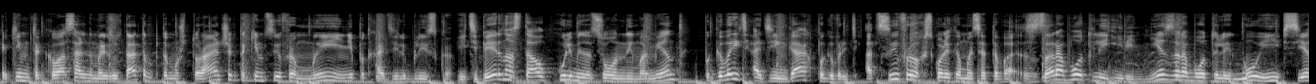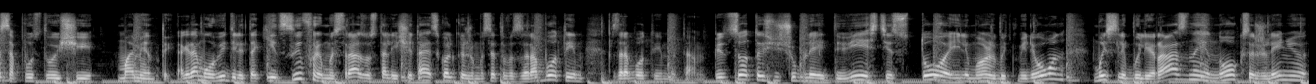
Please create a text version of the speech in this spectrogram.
каким-то колоссальным результатом, потому что раньше к таким цифрам мы не подходили близко. И теперь настал кульминационный момент поговорить о деньгах, поговорить о цифрах, сколько мы с этого заработали или не заработали, ну и все сопутствующие моменты. Когда мы увидели такие цифры, мы сразу стали считать, сколько же мы с этого заработаем. Заработаем мы там 500 тысяч рублей, 200, 100 или может быть миллион. Мысли были разные, но, к сожалению,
